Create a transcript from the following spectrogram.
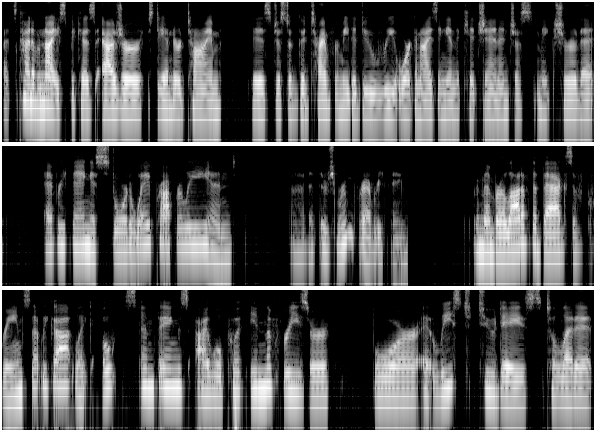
it's kind of nice because Azure Standard Time is just a good time for me to do reorganizing in the kitchen and just make sure that everything is stored away properly and uh, that there's room for everything. Remember, a lot of the bags of grains that we got, like oats and things, I will put in the freezer for at least two days to let it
